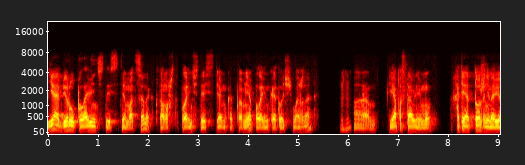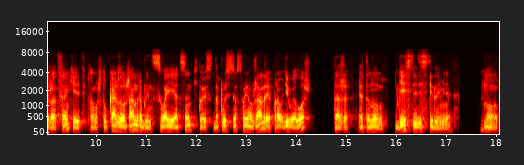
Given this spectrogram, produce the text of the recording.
я беру половинчатую систему оценок, потому что половинчатая система, как по мне, половинка это очень важна. Uh-huh. Я поставлю ему Хотя я тоже ненавижу оценки эти, потому что у каждого жанра, блин, свои оценки. То есть, допустим, в своем жанре правдивая ложь даже, это, ну, 10 из 10 для меня. Но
